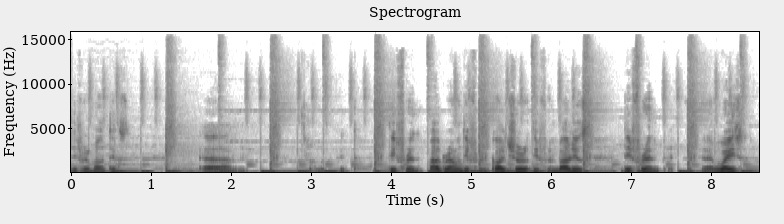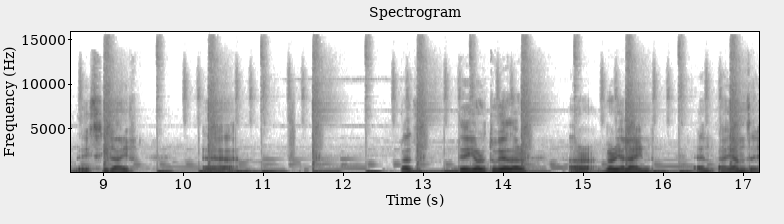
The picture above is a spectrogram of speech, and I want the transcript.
different context, um, different background, different culture, different values, different uh, ways they see life. Uh, but they all together are very aligned, and I am the,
